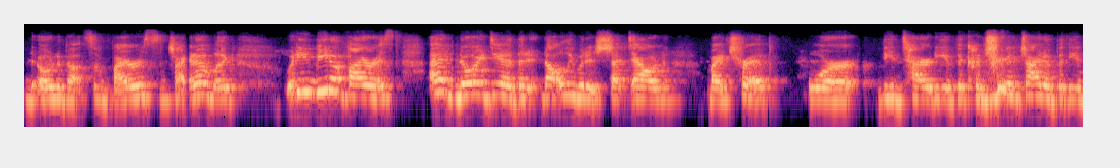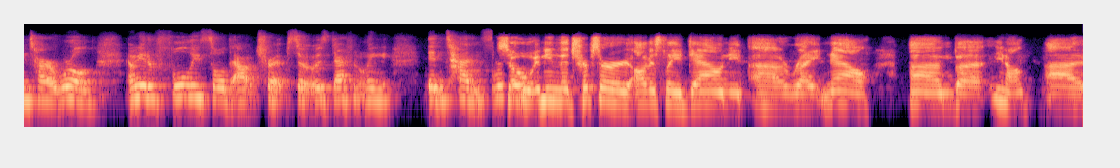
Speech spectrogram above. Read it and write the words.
known about some virus in China? I'm like, what do you mean a virus? I had no idea that it, not only would it shut down my trip, or the entirety of the country of China, but the entire world. And we had a fully sold out trip. So it was definitely intense. So, I mean, the trips are obviously down uh, right now. Um, but you know, uh,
